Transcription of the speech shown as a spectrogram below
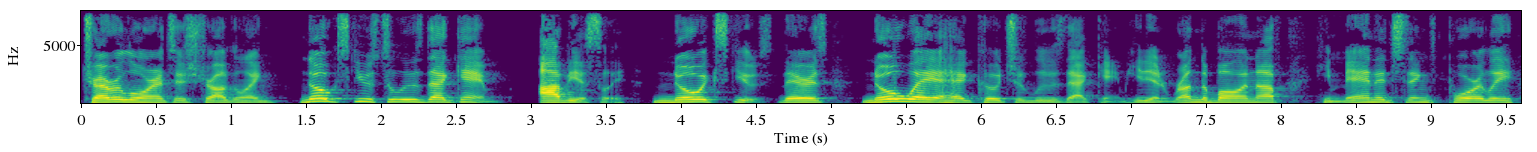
Trevor Lawrence is struggling. No excuse to lose that game. Obviously, no excuse. There is no way a head coach should lose that game. He didn't run the ball enough. He managed things poorly.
